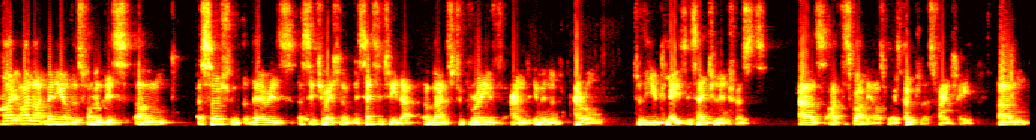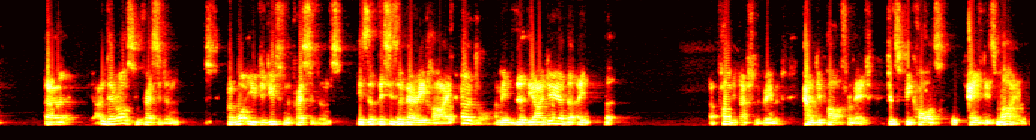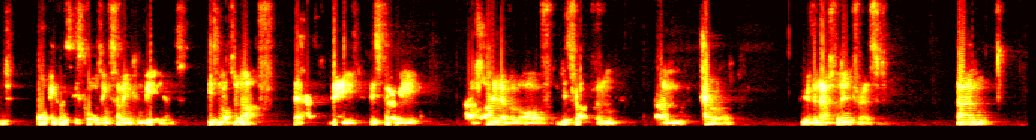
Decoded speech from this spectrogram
I, I, like many others, find this um, assertion that there is a situation of necessity that amounts to grave and imminent peril to the UK's essential interests, as I've described it elsewhere, as hopeless, frankly. Um, uh, there are some precedents, but what you deduce from the precedents is that this is a very high hurdle. I mean, the, the idea that a, that a part of the national agreement can depart from it just because it changed its mind or because it's causing some inconvenience is not enough. There has to be this very uh, high level of disruption, um, peril to the national interest. Um,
